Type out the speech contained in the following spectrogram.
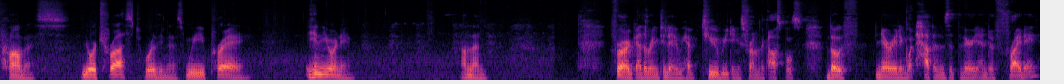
promise, your trustworthiness, we pray in your name. Amen. For our gathering today, we have two readings from the Gospels, both narrating what happens at the very end of Friday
